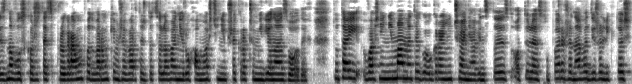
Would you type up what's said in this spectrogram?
y, znowu skorzystać z programu pod warunkiem, że wartość docelowa nieruchomości nie przekroczy miliona złotych. Tutaj właśnie nie mamy tego ograniczenia, więc to jest o tyle super, że nawet jeżeli ktoś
